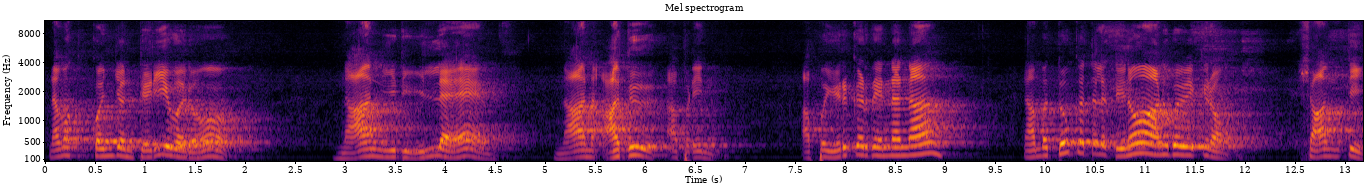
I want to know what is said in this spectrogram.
நமக்கு கொஞ்சம் தெரிய வரும். நான் இது இல்லை நான் அது அப்படின்னு. அப்போ இருக்கிறது என்னன்னா நம்ம தூக்கத்தில் தினம் அனுபவிக்கிறோம் சாந்தி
